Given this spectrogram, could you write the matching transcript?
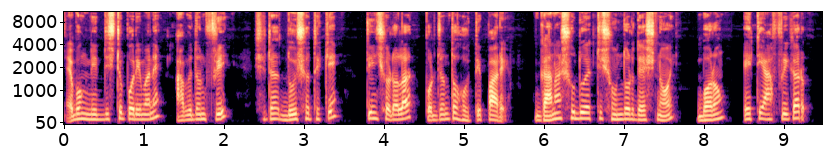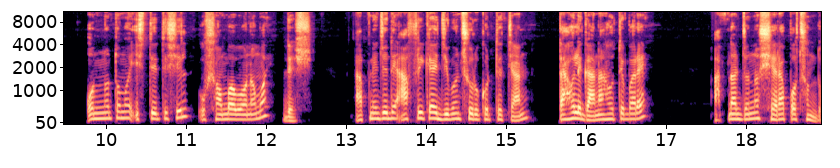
এবং নির্দিষ্ট পরিমাণে আবেদন ফ্রি সেটা দুইশো থেকে তিনশো ডলার পর্যন্ত হতে পারে। গানা শুধু একটি সুন্দর দেশ নয়, বরং এটি আফ্রিকার অন্যতম স্থিতিশীল ও সম্ভাবনাময় দেশ। আপনি যদি আফ্রিকায় জীবন শুরু করতে চান, তাহলে গানা হতে পারে। আপনার জন্য সেরা পছন্দ।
